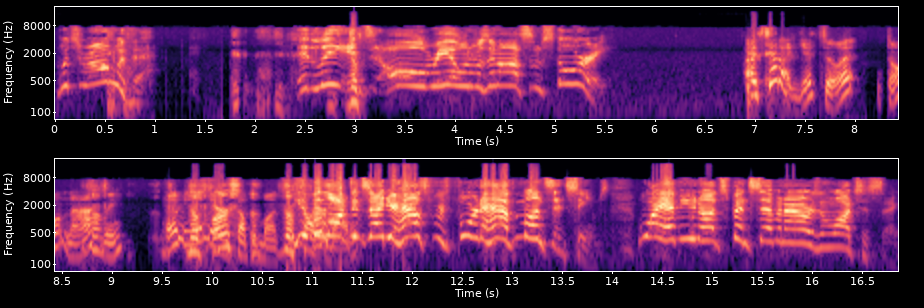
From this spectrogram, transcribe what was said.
What's wrong with that? At least it's all real and was an awesome story. I said I'd get to it. Don't knock me. Have me The first- in a couple months. the You've talk been locked it. inside your house for four and a half months, it seems. Why have you not spent seven hours and watched this thing?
